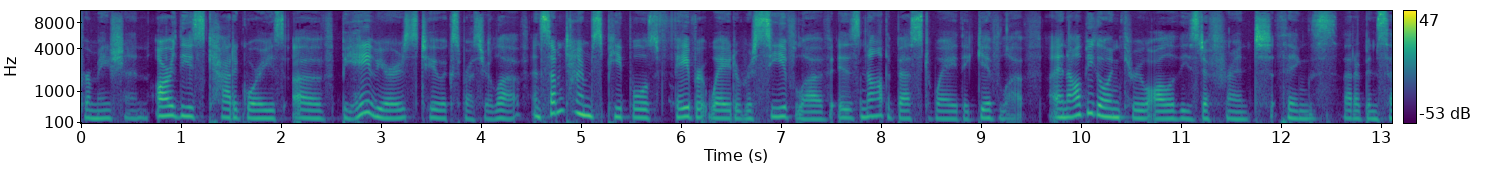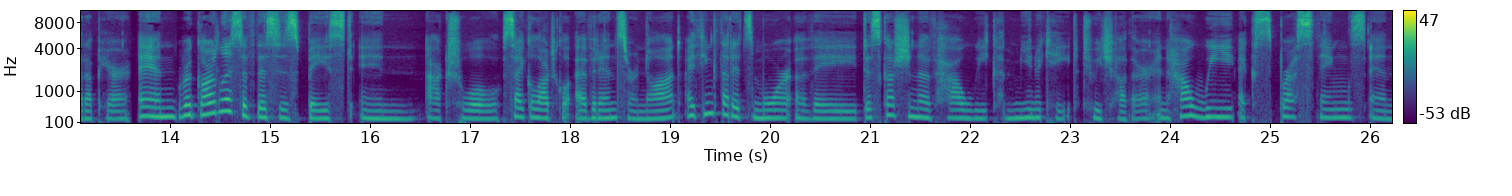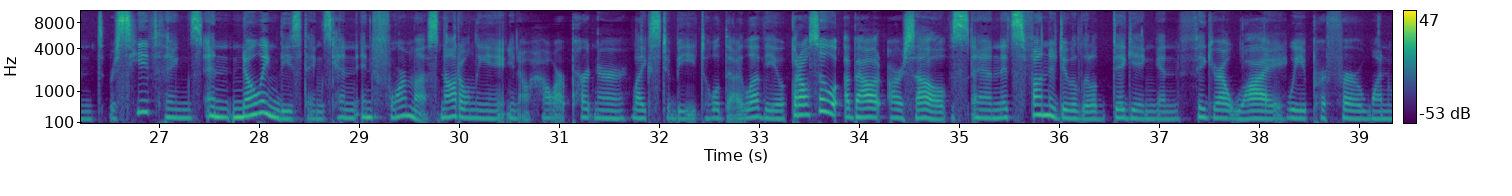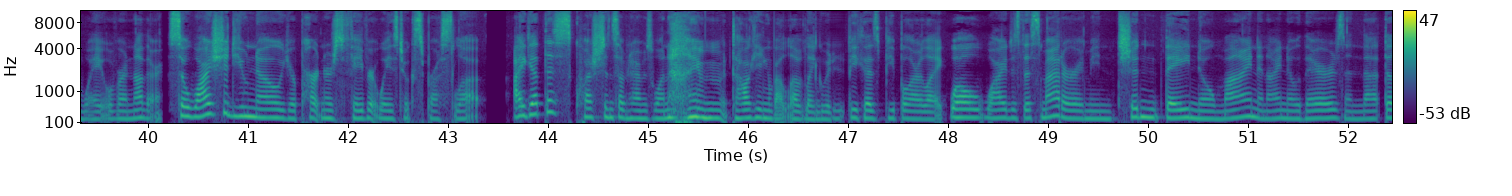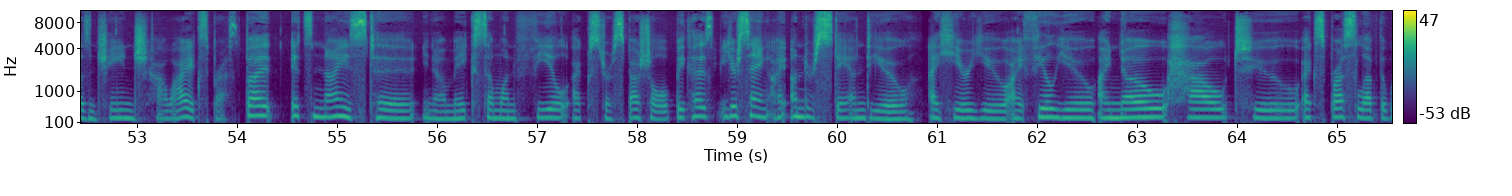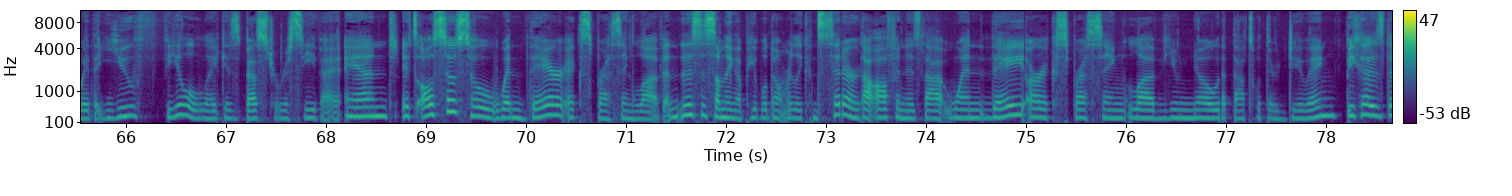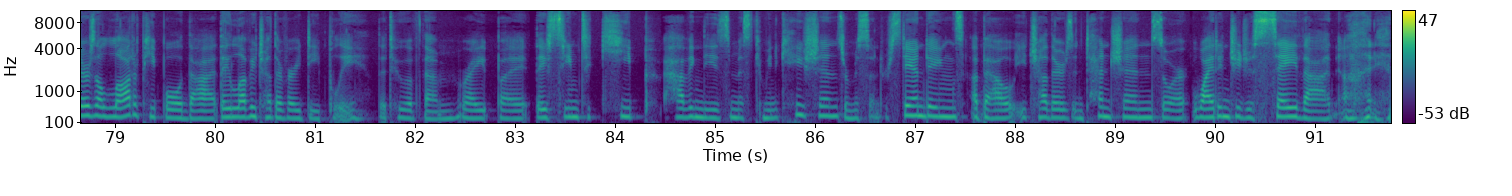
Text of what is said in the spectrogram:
are these categories of behaviors to express your love. And sometimes people's favorite way to receive love is not the best way they give love. And I'll be going through all of these different things that have been set up here. And regardless if this is based in actual psychological evidence or not, I think that it's more of a discussion of how we communicate to each other and how we express things and receive things. And knowing these things can inform us not only, you know, how our partner likes to be told that I love you, but also about ourselves. And it's fun to do a little digging and figure out why we prefer one way over another. So, why should you know your partner's favorite ways to express love? I get this question sometimes when I'm talking about love language because people are like, well, why does this matter? I mean, shouldn't they know mine and I know theirs and that doesn't change how I express? But it's nice to, you know, make someone feel extra special because you're saying, I understand you, I hear you, I feel you, I know how to express love the way that you feel like is best to receive it. And it's also so when they're expressing love, and this is something that people don't really consider that often is that when they are expressing love, you know that that's what they're doing. Because there's a lot of people that they love each other very deeply, the two of them, right? But they seem to keep having these miscommunications or misunderstandings about each other's intentions, or why didn't you just say that?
